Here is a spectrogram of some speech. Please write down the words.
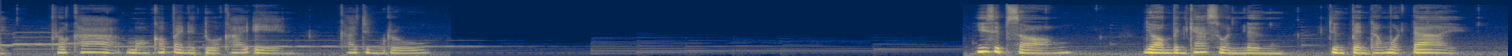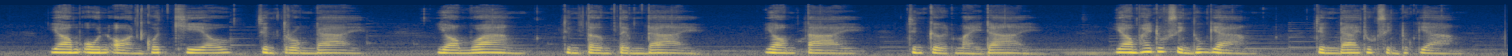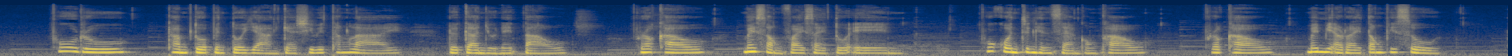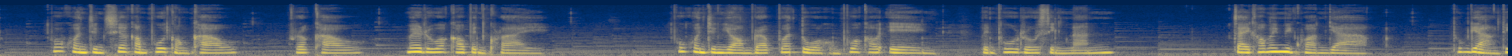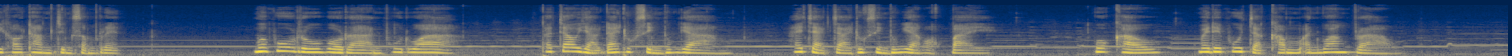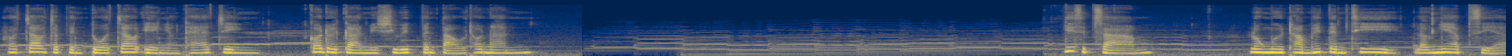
เพราะข้ามองเข้าไปในตัวข้าเอง ข้าจึงรู้ 22. ยอมเป็นแค่ส่วนหนึ่ง จึงเป็นทั้งหมดได้ ยอมโอนอ่อนคดเคี้ยวจึงตรงได้ ยอมว่างจึงเติมเต็มได้ ยอมตายจึงเกิดใหม่ได้ ยอมให้ทุกสิ่งทุกอย่าง จึงได้ทุกสิ่งทุกอย่าง ผู้รู้ทำตัวเป็นตัวอย่างแก่ชีวิตทั้งหลาย โดยการอยู่ในเตา เพราะเขาไม่ส่องไฟใส่ตัวเอง ผู้คนจึงเห็นแสงของเขา เพราะเขาไม่มีอะไรต้องพิสูจน์ ผู้คนจึงเชื่อคำพูดของเขา เพราะเขาไม่รู้ว่าเขาเป็นใคร ผู้คนจึงยอมรับว่าตัวของพวกเขาเอง เป็นผู้รู้สิ่งนั้น ใจเขาไม่มีความอยาก ทุกอย่างที่เขาทำจึงสำเร็จ เมื่อผู้รู้โบราณพูดว่า ถ้าเจ้าอยากได้ทุกสิ่งทุกอย่าง ให้แจกจ่ายทุกสิ่งทุกอย่างออกไป พวกเขาไม่ได้พูดจากคำอันว่างเปล่า เพราะเจ้าจะเป็นตัวเจ้าเองอย่างแท้จริง ก็โดยการมีชีวิตเป็นเต่าเท่านั้น 23. ลงมือทำให้เต็มที่แล้วเงียบเสีย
